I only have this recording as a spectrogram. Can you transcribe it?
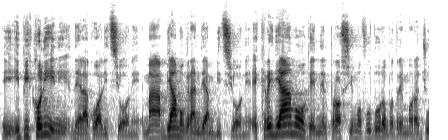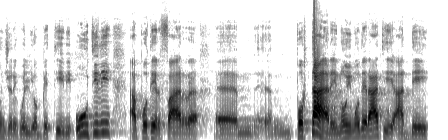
i, i, piccolini della coalizione, ma abbiamo grandi ambizioni e crediamo che nel prossimo futuro potremmo raggiungere quegli obiettivi utili a poter far ehm, portare noi moderati a, dei,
